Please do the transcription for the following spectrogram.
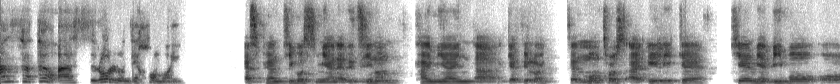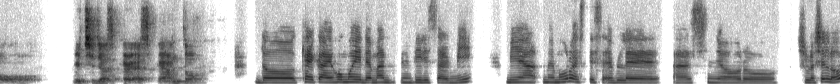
anstataŭas rolon de homoj. Esperantigos mian edzinon kaj miajn uh, gefilojn. Sed montros al ili ke kiel mia vivo o riĉiĝas per Esperanto. Do kelkaj homoj demandis diris al mi, mia memoro estis eble uh, sinjoro Ŝloŝelo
